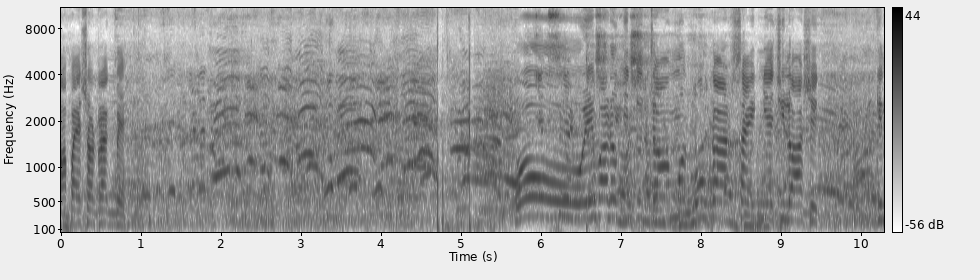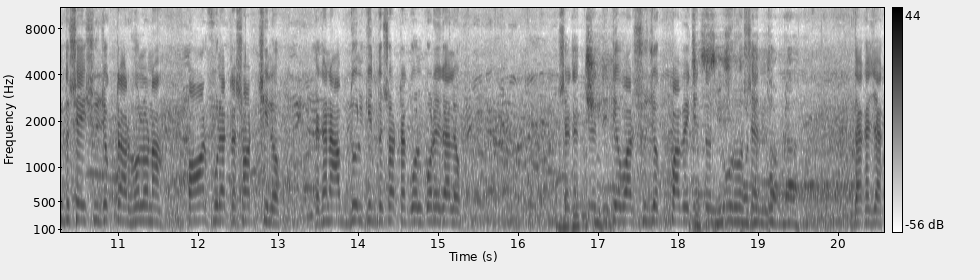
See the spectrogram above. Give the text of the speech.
বাপায় শট রাখবে। ও এবারও কিন্তু চমৎকার সাইড নিয়েছিল আশিক। কিন্তু সেই সুযোগটা আর হলো না। পাওয়ারফুল একটা শট ছিল। এখানে আব্দুল কিন্তু শটটা গোল করে গেল। সেক্ষেত্রে দ্বিতীয়বার সুযোগ পাবে কিন্তু নূর হোসেন। দেখা যাক।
